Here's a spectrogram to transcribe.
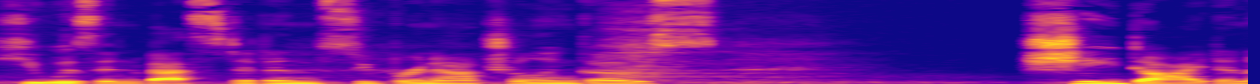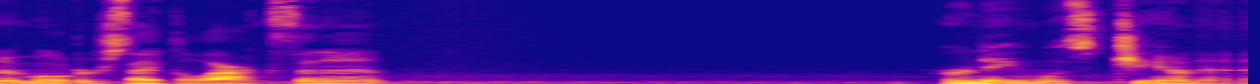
he was invested in supernatural and ghosts. She died in a motorcycle accident. Her name was Janet.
